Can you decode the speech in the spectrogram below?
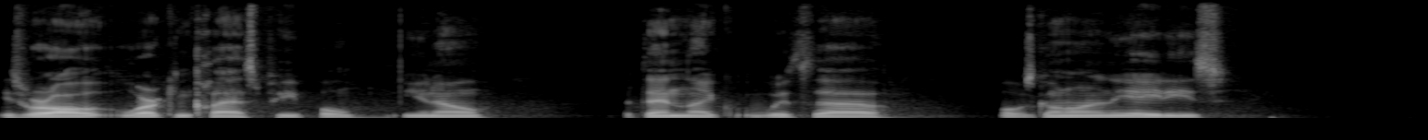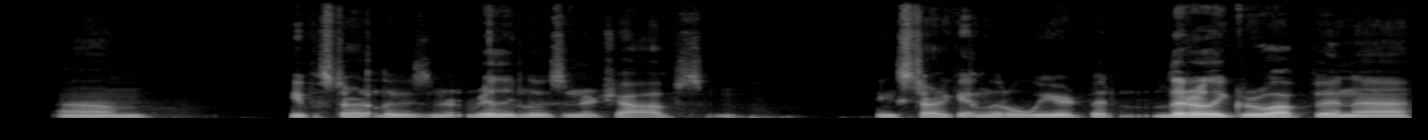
these were all working class people, you know. But then, like with uh, what was going on in the '80s, um, people started losing, really losing their jobs. things started getting a little weird. But literally grew up in uh,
